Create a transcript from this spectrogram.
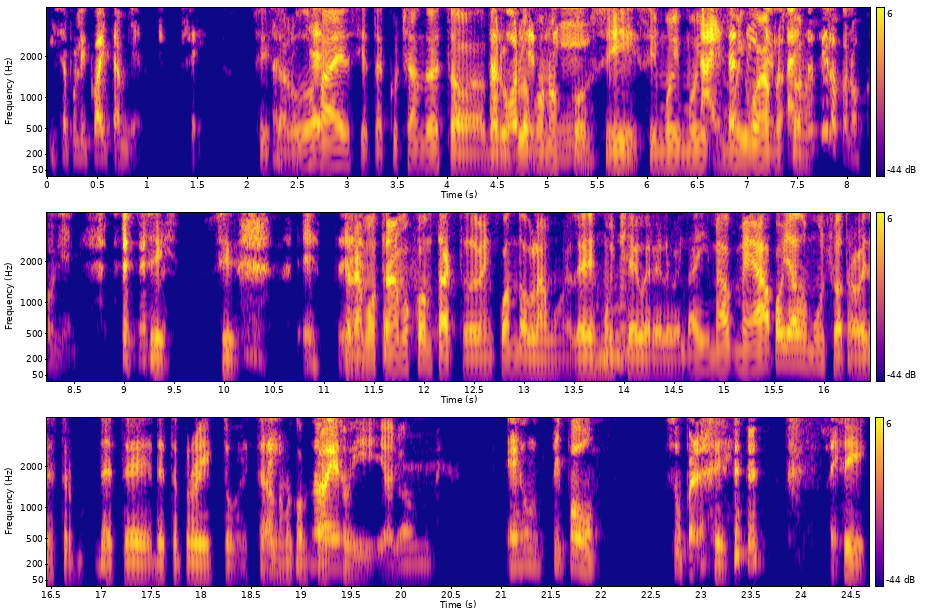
y se publicó ahí también. Sí. Sí, saludos a él si está escuchando esto. Beruf lo conozco. Sí, sí, muy, muy, muy buena persona. A ese sí lo conozco bien. Sí, sí. Este, tenemos, tenemos contacto, de vez en cuando hablamos. Él es muy chévere, de verdad. Y me ha, apoyado mucho a través de este, de este, de este proyecto, este, dándome contacto. y, es un tipo súper. Sí. sí.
